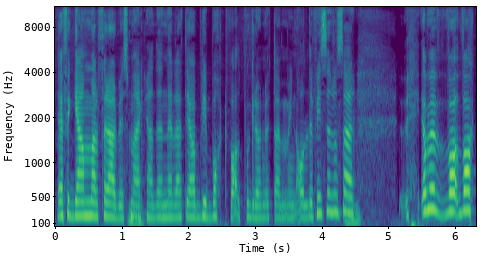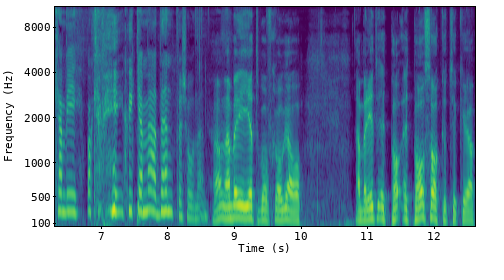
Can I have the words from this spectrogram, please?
jag är för gammal för arbetsmarknaden mm. eller att jag blir bortvald på grund av min ålder? Finns det någon så här, mm. Ja, men vad, vad, kan vi, vad kan vi skicka med den personen? Ja, det är en jättebra fråga. Och, ja, men ett, ett, par, ett par saker tycker jag.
